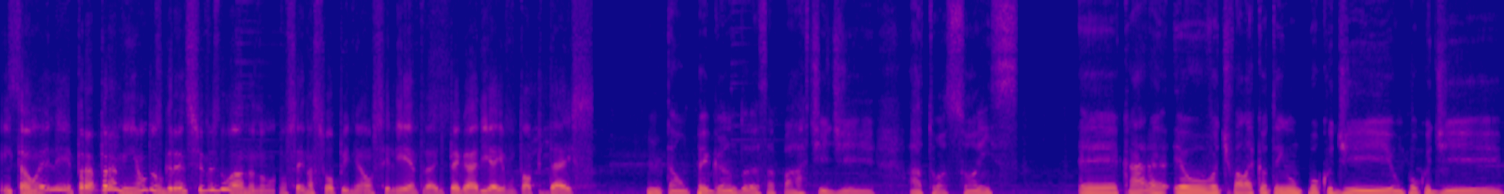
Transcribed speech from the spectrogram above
Então, Sim. ele, para mim, é um dos grandes filmes do ano. Não, não sei, na sua opinião, se ele entra, ele pegaria aí um top 10. Então, pegando dessa parte de atuações, é, cara, eu vou te falar que eu tenho um pouco de. um pouco de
